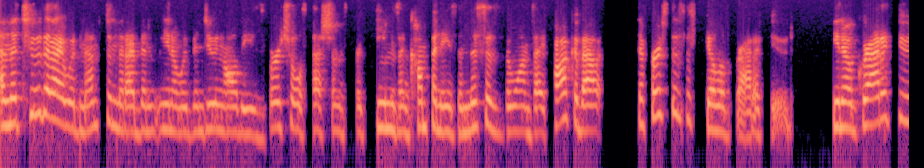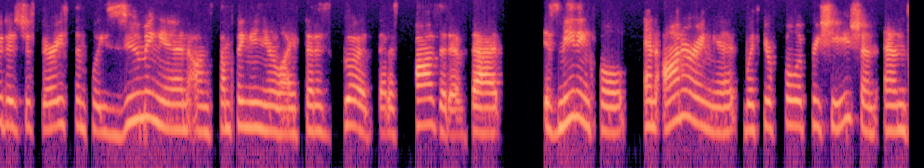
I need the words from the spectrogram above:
and the two that I would mention that I've been, you know, we've been doing all these virtual sessions for teams and companies, and this is the ones I talk about. The first is the skill of gratitude. You know, gratitude is just very simply zooming in on something in your life that is good, that is positive, that is meaningful, and honoring it with your full appreciation. And,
